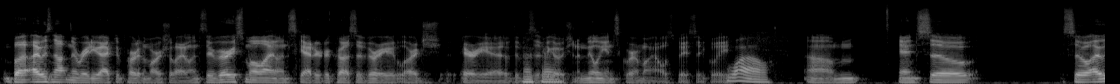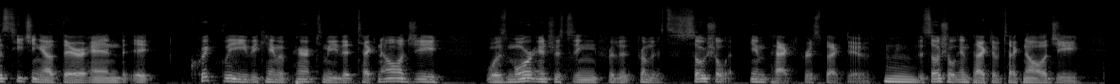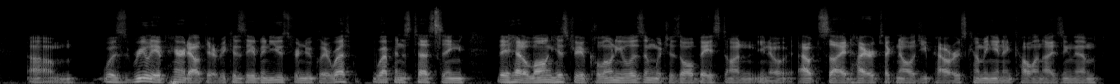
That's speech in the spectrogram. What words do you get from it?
but I was not in the radioactive part of the Marshall Islands. They're very small islands scattered across a very large area of the Pacific Okay. Ocean, a million square miles, basically. wow. Um, and so, so I was teaching out there, and it quickly became apparent to me that technology was more interesting for the from the social impact perspective. The social impact of technology um, was really apparent out there because they had been used for nuclear wes- weapons testing. They had a long history of colonialism, which is all based on you know outside higher technology powers coming in and colonizing them.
